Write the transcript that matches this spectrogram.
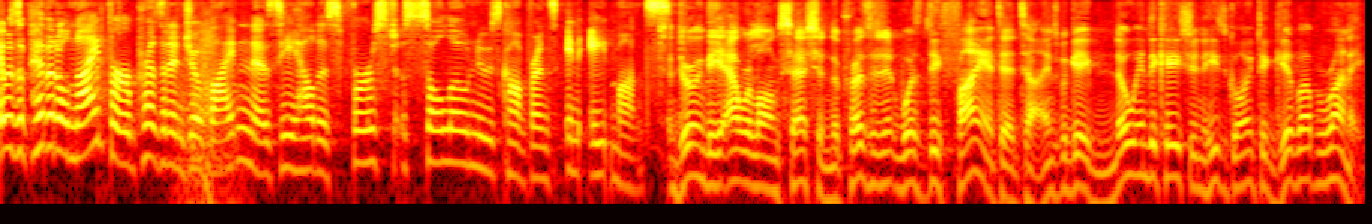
It was a pivotal night for President Joe Biden as he held his first solo news conference in eight months. During the hour long session, the president was defiant at times, but gave no indication he's going to give up running.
